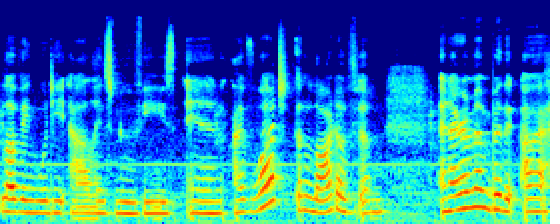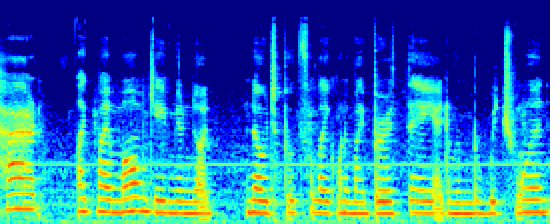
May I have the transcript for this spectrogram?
loving woody allen's movies. And i've watched a lot of them. And i remember that i had like my mom gave me a note notebook for like one of my birthday. I don't remember which one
